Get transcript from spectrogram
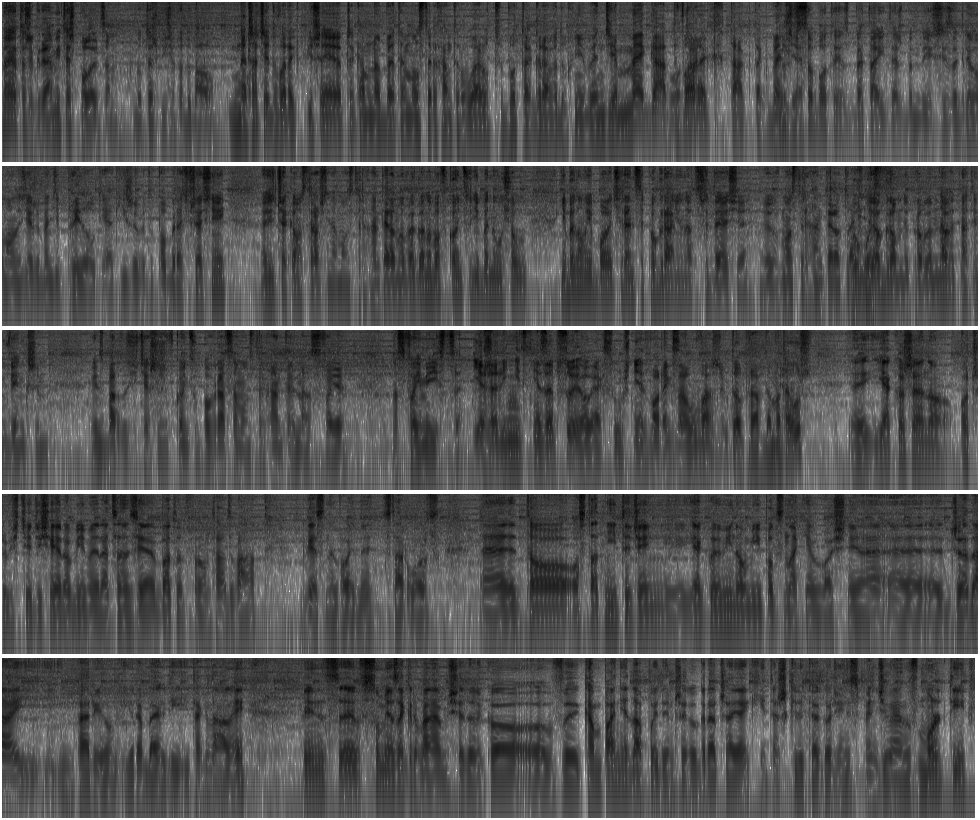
No ja też grałem i też polecam, bo też mi się podobało. Na czacie Dworek pisze, ja czekam na betę Monster Hunter World, bo ta gra według mnie będzie mega. Bo Dworek, tak, tak, będzie. Już w sobotę jest beta i też będę się zagrywał, mam nadzieję, że będzie preload jakiś, żeby to pobrać wcześniej. No i czekam strasznie na Monster Huntera nowego, no bo w końcu nie będę musiał, nie będą mnie boleć ręce po graniu na 3DS-ie y, w Monster Huntera. To Tak był mój jest. ogromny problem, nawet na tym większym. Więc bardzo się cieszę, że w końcu powraca Monster Hunter na swoje, na swoje miejsce. Jeżeli nic nie zepsują, jak słusznie Dworek zauważył. To prawda, Mateusz? Y, Jako, że no oczywiście dzisiaj robimy recenzję Battlefronta 2, Gwiezdne Wojny, Star Wars, e, to ostatni tydzień jakby minął mi pod znakiem właśnie e, Jedi, i Imperium i Rebelii i tak dalej. Więc w sumie zagrywałem się tylko w kampanię dla pojedynczego gracza, jak i też kilka godzin spędziłem w multi.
